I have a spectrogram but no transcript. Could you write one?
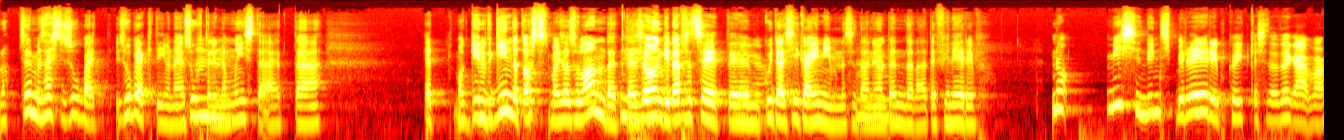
noh, selles mõttes hästi sube-, subjektiivne ja suhteline mm -hmm. mõiste, et äh, et ma nii-öelda kindlat vastust ma ei saa sulle anda, et see ongi täpselt see, et Jah. kuidas iga inimene seda Mhm. nii-öelda endale defineerib. No mis sind inspireerib kõike seda tegema?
